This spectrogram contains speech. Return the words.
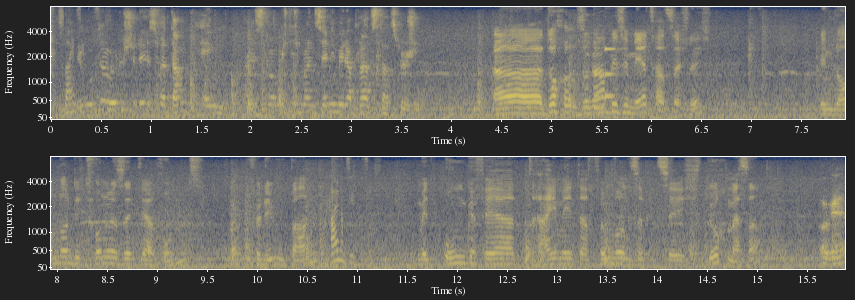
Der 72. unterirdische, der ist verdammt eng. Da ist, glaube ich, nicht mal ein Zentimeter Platz dazwischen. Äh, doch, sogar ein bisschen mehr tatsächlich. In London, die Tunnel sind ja rund für die U-Bahn 71. mit ungefähr 3,75 Meter Durchmesser. Okay.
